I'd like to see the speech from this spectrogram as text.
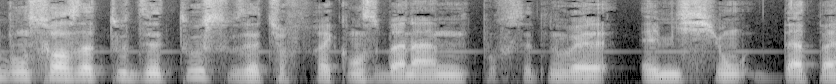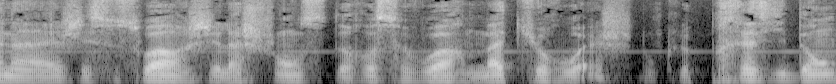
Bonsoir à toutes et tous, vous êtes sur Fréquence Banane pour cette nouvelle émission d'apanage. Et ce soir, j'ai la chance de recevoir Mathieu Roueche, donc le président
